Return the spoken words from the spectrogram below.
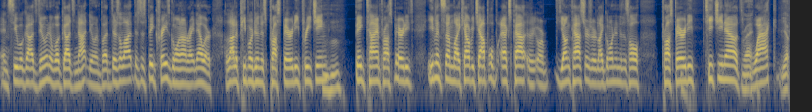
and see what god's doing and what god's not doing but there's a lot there's this big craze going on right now where a lot of people are doing this prosperity preaching Mm-hmm. big time prosperity even some like calvary chapel ex or, or young pastors are like going into this whole prosperity teaching now it's Right. whack Yep.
